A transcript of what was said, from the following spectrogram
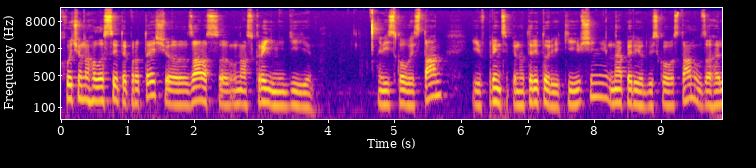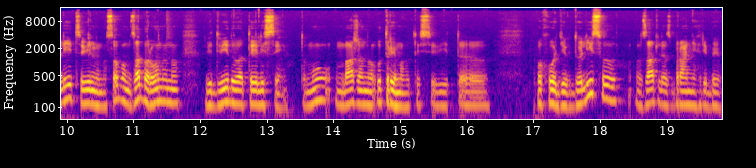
хочу наголосити про те, що зараз у нас в країні діє військовий стан, і, в принципі, на території Київщини на період військового стану взагалі цивільним особам заборонено відвідувати ліси. Тому бажано утримуватись від е, походів до лісу задля збирання грибів.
